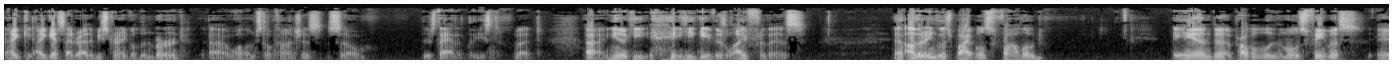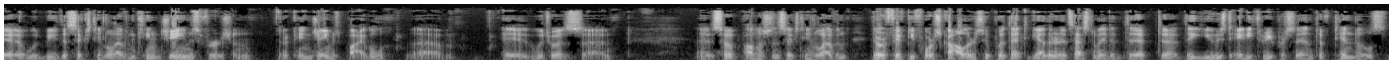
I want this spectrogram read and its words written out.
I, I guess I'd rather be strangled than burned uh, while I'm still conscious. So there's that at least. But, uh, you know, he, he gave his life for this. Now, other English Bibles followed. And uh, probably the most famous uh, would be the 1611 King James Version, or King James Bible, um, uh, which was uh, so published in 1611. There were 54 scholars who put that together, and it's estimated that uh, they used 83% of Tyndale's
